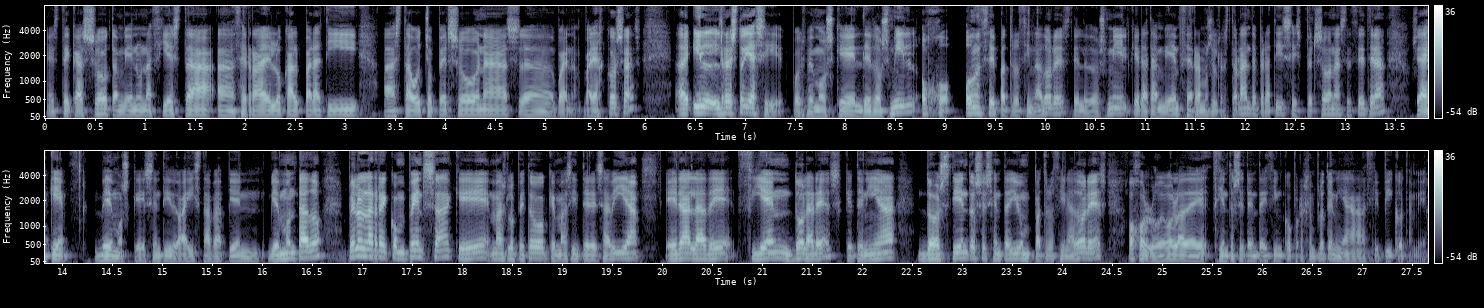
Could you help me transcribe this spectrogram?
este caso también una fiesta uh, cerrada el local para ti, hasta 8 personas, uh, bueno, varias cosas. Uh, y el resto ya sí, pues vemos que el de 2.000, ojo, 11 patrocinadores del de 2.000, que era también cerramos el restaurante para ti, 6 personas, etcétera. O sea que vemos que el sentido ahí estaba bien, bien montado, pero la recompensa que más lo petó, que más interés había, era la de 100 dólares que tenía 261 patrocinadores. Ojo, luego la de 175, por ejemplo, tenía hace pico también.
